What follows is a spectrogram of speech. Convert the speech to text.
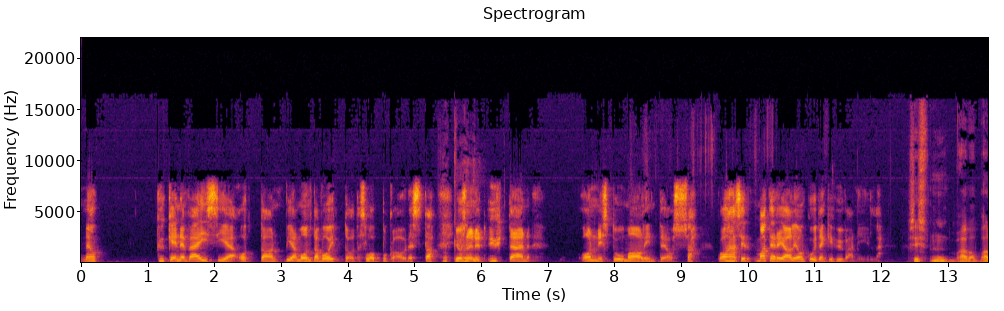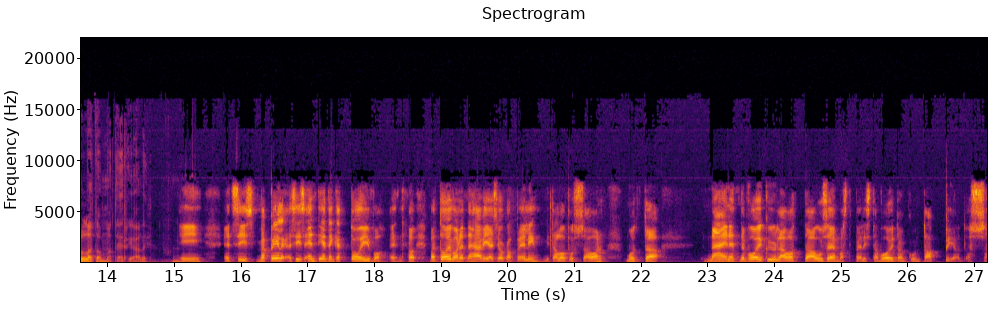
ne on kykeneväisiä ottaa vielä monta voittoa tässä loppukaudesta, okay. jos ne nyt yhtään onnistuu maalinteossa. Onhan se materiaali on kuitenkin hyvä niillä. Siis mm, aivan vallaton materiaali. Mm. Niin, et siis, mä pel- siis en tietenkään toivo, että ne, mä toivon, että ne häviäisi joka pelin, mitä lopussa on, mutta näen, että ne voi kyllä ottaa useammasta pelistä voiton kuin tappion tuossa.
